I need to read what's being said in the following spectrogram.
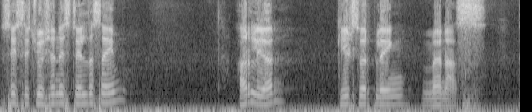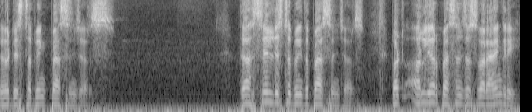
See, situation is still the same. Earlier, kids were playing menace. They were disturbing passengers. They are still disturbing the passengers. But earlier passengers were angry.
